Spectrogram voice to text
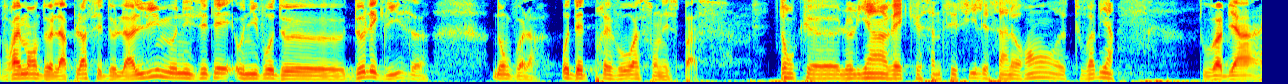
vraiment de la place et de la luminosité au niveau de, de l'église. Donc voilà, Odette Prévost a son espace. Donc euh, le lien avec Sainte-Cécile et Saint-Laurent, euh, tout va bien. Tout va bien.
